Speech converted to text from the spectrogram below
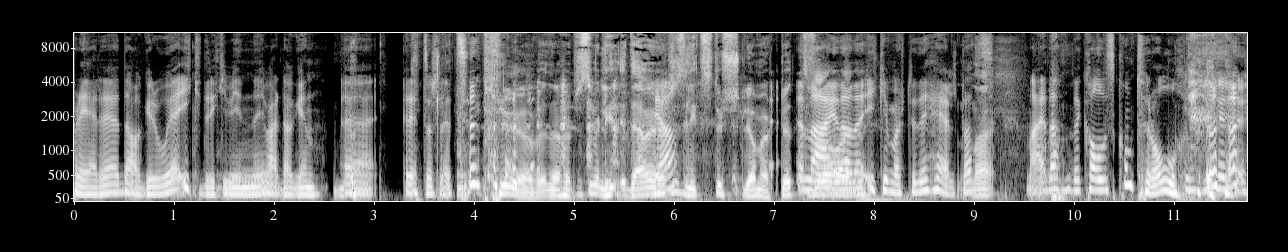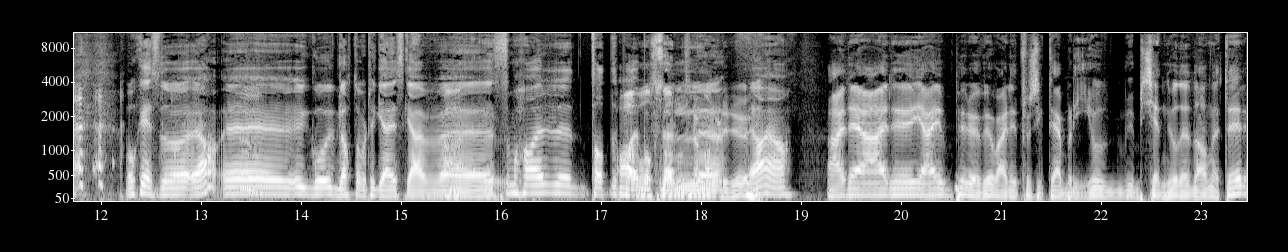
flere dager hvor jeg ikke drikker vin i hverdagen. Eh, rett og slett. Prøve Det hørtes veldig- det Ja. hørtes litt stusslig og mørkt ut. Nei da, det er ikke mørkt i det hele tatt. Nei. Nei da, det kalles kontroll. Ok, så ja. Eh, vi går glatt over til Geir Skau, eh, som har eh, tatt et par eh, Manglerud. Ja, ja. Nei, det er Jeg prøver jo å være litt forsiktig. Jeg blir jo, kjenner jo det dagen etter.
